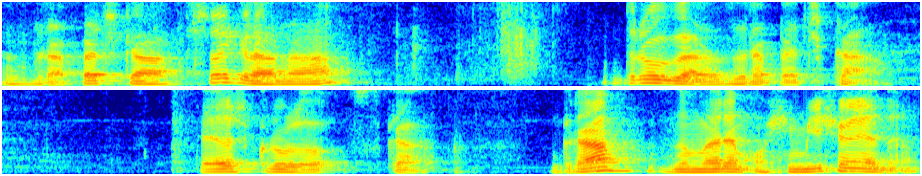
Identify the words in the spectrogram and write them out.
Zdrapeczka przegrana. Druga zdrapeczka. Też królewska gra z numerem 81.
